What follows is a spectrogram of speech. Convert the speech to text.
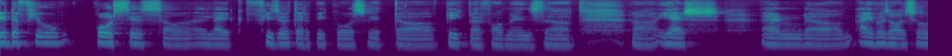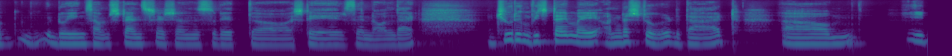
did a few courses uh, like physiotherapy course with uh, peak performance uh, uh, yes. And uh, i was also doing some strength sessions with uh, stairs and all that during which time i understood that um, it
